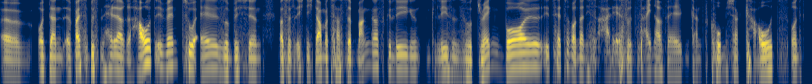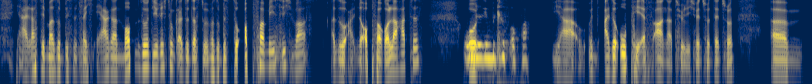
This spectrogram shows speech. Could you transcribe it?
Ähm, und dann, äh, weißt du, ein bisschen hellere Haut eventuell, so ein bisschen, was weiß ich nicht, damals hast du Mangas gelegen, gelesen, so Dragon Ball etc. Und dann ist ah, der ist so in seiner Welt ein ganz komischer Kauz und ja, lass den mal so ein bisschen vielleicht ärgern, mobben, so in die Richtung, also dass du immer so ein bisschen so opfermäßig warst, also eine Opferrolle hattest. Ohne den Begriff Opfer. Ja, und also OPFA natürlich, wenn schon, denn schon. Ähm,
